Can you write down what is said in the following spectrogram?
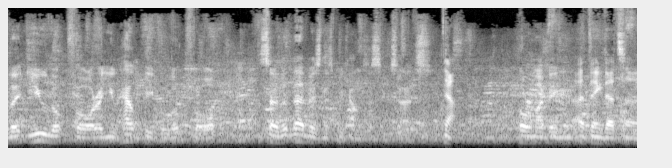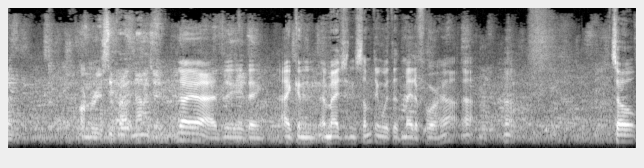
that you look for or you help people look for so that their business becomes a success. Yeah, Or am I being I think that's. Uh, unreasonable? analogy. No, yeah, they, I can imagine something with that metaphor. Yeah, yeah, yeah. So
